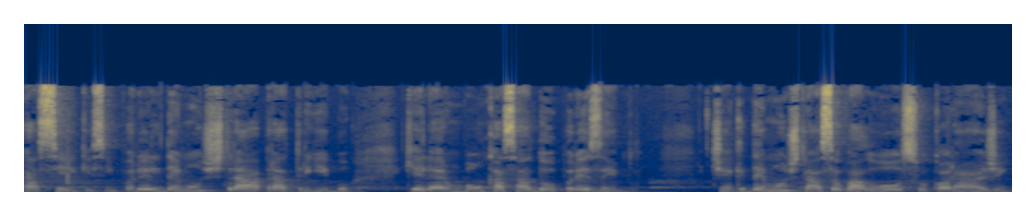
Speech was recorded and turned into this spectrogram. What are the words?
cacique, sim por ele demonstrar para a tribo que ele era um bom caçador, por exemplo. Tinha que demonstrar seu valor, sua coragem.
